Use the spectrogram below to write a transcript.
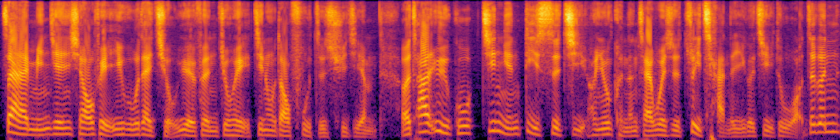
再来民间消费预估在九月份就会进入到负值区间，而他预估今年第四季很有可能才会是最惨的一个季度啊，这跟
